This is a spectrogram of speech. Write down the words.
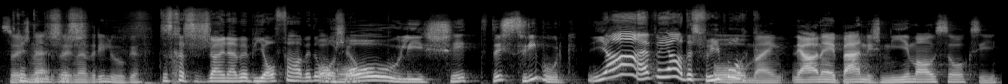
soll ich nicht, reinschauen? Das kannst du schnell nebenbei offen haben, wenn du Oh, willst, ja. holy shit. Das ist Freiburg. Ja, eben ja, das ist Freiburg. Oh mein... Ja, nein, Bern war niemals so. Gewesen.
